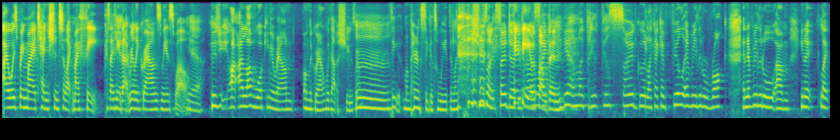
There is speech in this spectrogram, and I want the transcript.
I always bring my attention to like my feet because I think Yeah. that really grounds me as well. Yeah, because I, I love walking around on the ground without shoes on. Mm. I think my parents think it's weird. They're like, "Put shoes on, it's so dirty. Hippie or like- something. Yeah, I'm like, but it feels so so good. Like I can feel every little rock and every little, um, you know, like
